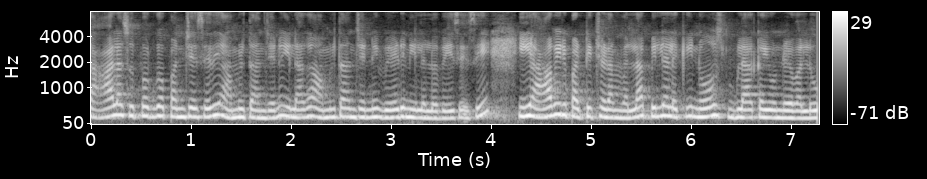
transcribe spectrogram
చాలా సూపర్గా పనిచేసేది అమృతాంజన్. ఇలాగా అమృతాంజన్ని వేడి నీళ్ళలో వేసేసి ఈ ఆవిరి పట్టించడం వల్ల పిల్లలకి నోస్ బ్లాక్ అయి ఉండేవాళ్ళు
